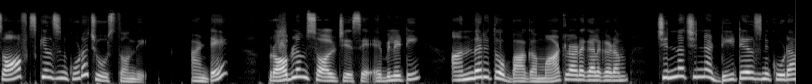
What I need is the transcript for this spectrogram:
సాఫ్ట్ స్కిల్స్ను కూడా చూస్తోంది. అంటే ప్రాబ్లం సాల్వ్ చేసే ఎబిలిటీ అందరితో బాగా మాట్లాడగలగడం చిన్న చిన్న డీటెయిల్స్ని కూడా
